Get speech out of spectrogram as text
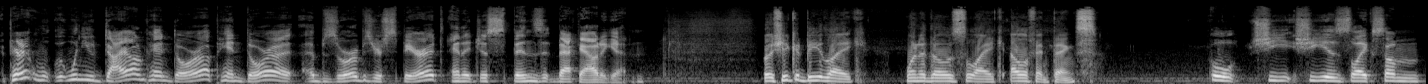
Apparently, when you die on Pandora, Pandora absorbs your spirit and it just spins it back out again. But she could be like one of those like elephant things. Well, she she is like some.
